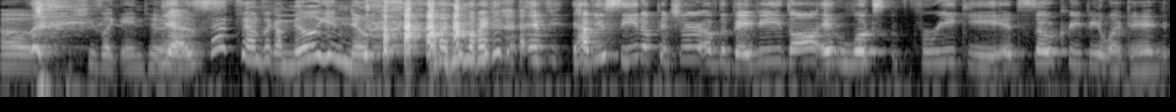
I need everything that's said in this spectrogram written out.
oh, she's like into it. Yes. that sounds like a million notes on my. If have you seen a picture of the baby doll? It looks freaky. It's so creepy looking.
